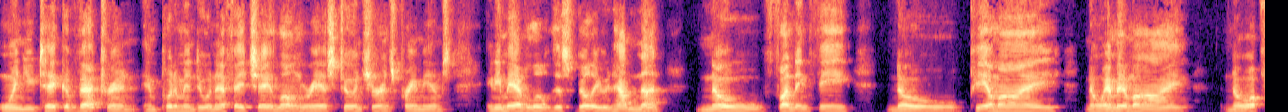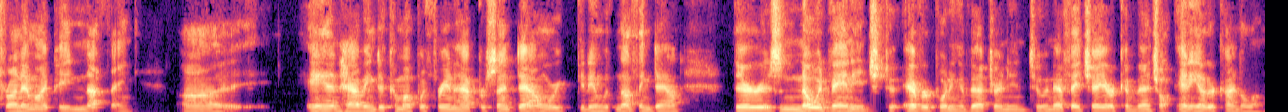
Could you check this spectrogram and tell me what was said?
when you take a veteran and put him into an FHA loan where he has two insurance premiums and he may have a little disability, he'd have none. No funding fee, no PMI, no MMI, no upfront MIP, nothing. Uh, and having to come up with three and a half percent down, where we get in with nothing down. There is no advantage to ever putting a veteran into an FHA or conventional, any other kind of loan.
